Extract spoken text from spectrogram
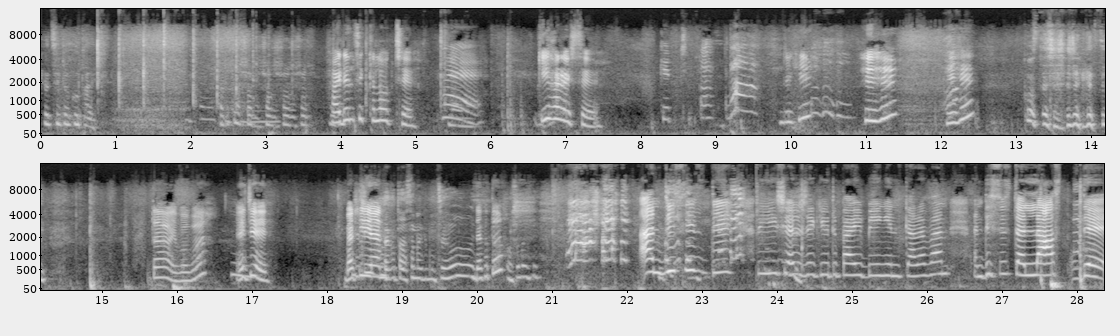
কেচিটা কোথায়? আরে তো সরো সরো সরো সরো। হাইড অ্যান্ড সিক খেলা হচ্ছে? হ্যাঁ। কি হারাইছে? দেখি। হে হে। হে হে। তাই বাবা। এই যে ব্যাটালিয়ান দেখো তো আছে নাকি নিচে? দেখো তো। আছে নাকি? And this is the fish executed by being in caravan and this is the last day.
